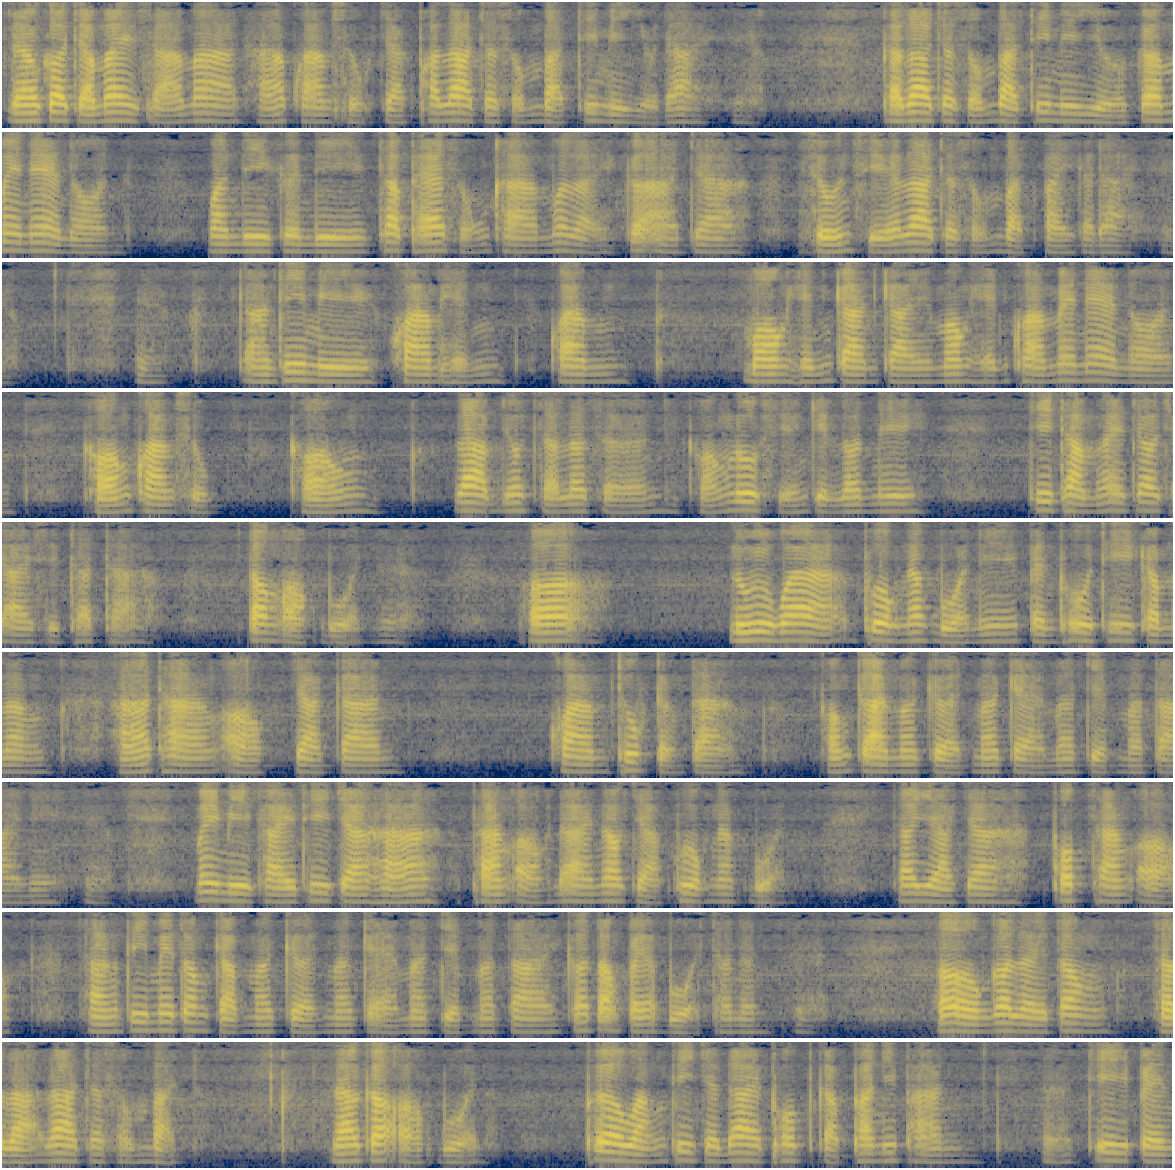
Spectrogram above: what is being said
แล้วก็จะไม่สามารถหาความสุขจากพระราชสมบัติที่มีอยู่ได้ พระราชสมบัติที่มีอยู่ก็ไม่แน่นอน วันดีคืนดี ถ้าแพ้สงครามเมื่อไหร่ ก็อาจจะสูญเสียราชสมบัติไปก็ได้ การที่มีความเห็นความมองเห็นการไกลมองเห็นความไม่แน่นอนของความสุขของลาบยศสรรเสริญของรูปเสียงกลิ่นรสนี้ ที่ทำให้เจ้าชายสิทธัตถะต้องออกบวชเพราะ รู้ว่าพวกนักบวชนี้เป็นผู้ที่กำลังหาทางออกจากการความทุกข์ต่างๆ ของการมาเกิดมาแก่มาเจ็บมาตายนี้ ไม่มีใครที่จะหาทางออกได้นอกจากพวกนักบวช ถ้าอยากจะพบทางออก ทางที่ไม่ต้องกลับมาเกิดมาแก่มาเจ็บมาตาย ก็ต้องไปบวชเท่านั้น พระองค์ก็เลยต้องสละราชสมบัติ แล้วก็ออกบวช เพื่อหวังที่จะได้พบกับพระนิพพานที่เป็น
